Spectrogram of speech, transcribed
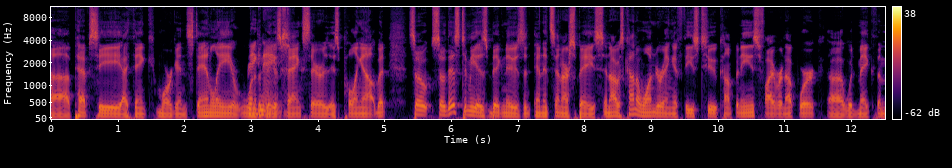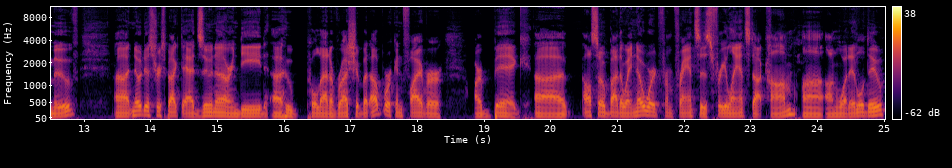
uh, Pepsi, I think Morgan Stanley, or one big of the names. biggest banks there, is pulling out. But so so this to me is big news, and, it's in our space. And I was kind of wondering if these two companies, Fiverr and Upwork, uh, would make the move. Uh, no disrespect to Adzuna or Indeed, uh, who pulled out of Russia, but Upwork and Fiverr are big. Uh, also, by the way, no word from France's freelance.com uh, on what it'll do.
